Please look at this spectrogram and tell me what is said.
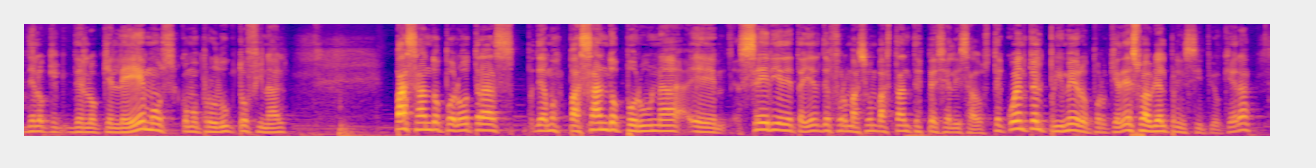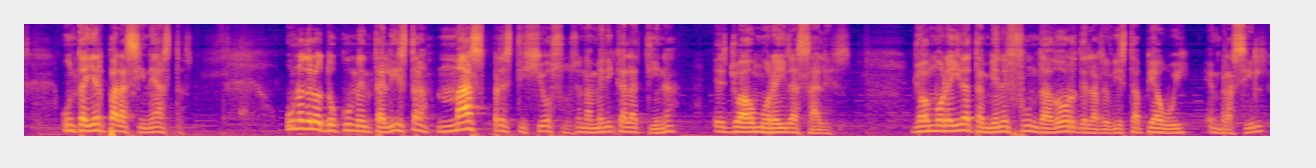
de lo que, de lo que leemos como producto final, pasando por otras, digamos, pasando por una eh, serie de talleres de formación bastante especializados. Te cuento el primero, porque de eso hablé al principio, que era un taller para cineastas. Uno de los documentalistas más prestigiosos en América Latina es Joao Moreira Sales. Joao Moreira también es fundador de la revista Piauí en Brasil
